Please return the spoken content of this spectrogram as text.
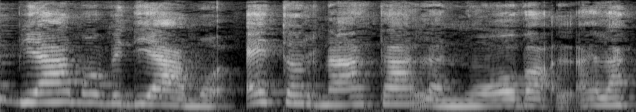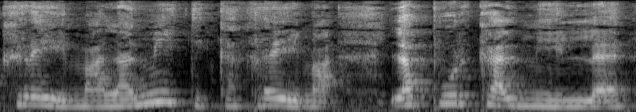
abbiamo, vediamo, è tornata la nuova, la crema, la mitica crema, la Purcal 1000,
